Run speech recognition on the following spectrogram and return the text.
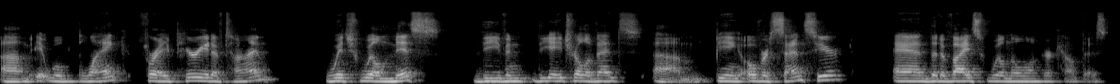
um, it will blank for a period of time, which will miss the, the atrial event um, being oversense here and the device will no longer count this.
